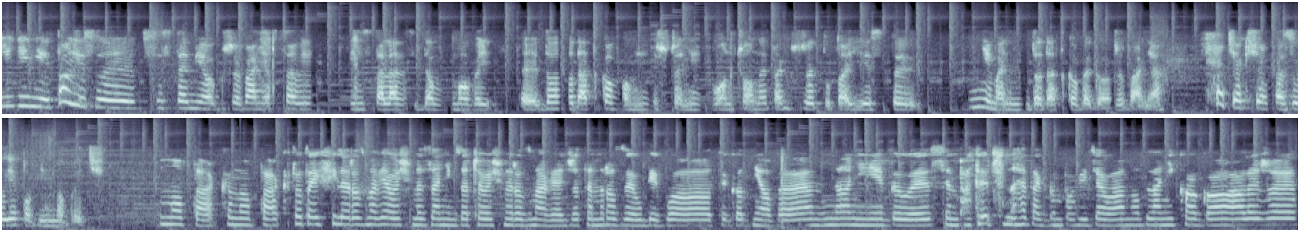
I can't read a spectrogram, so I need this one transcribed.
Nie, nie, nie, to jest e, w systemie ogrzewania w całej instalacji domowej e, dodatkowo umieszczenie włączone, także tutaj jest, nie ma nic dodatkowego ogrzewania. Choć jak się okazuje powinno być. No tak, no tak. Tutaj chwilę rozmawiałyśmy, zanim zaczęłyśmy rozmawiać, że te mrozy ubiegłotygodniowe, no nie były sympatyczne, tak bym powiedziała, no dla nikogo, ale że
